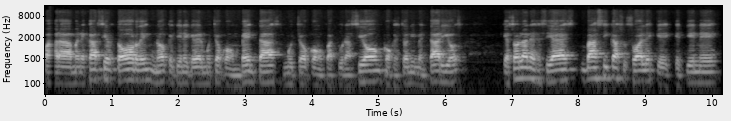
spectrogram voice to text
para manejar cierto orden, ¿no? Que tiene que ver mucho con ventas, mucho con facturación, con gestión de inventarios, que son las necesidades básicas, usuales que, tiene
